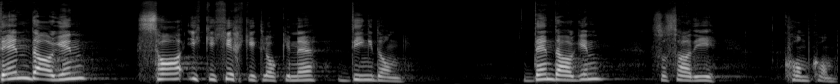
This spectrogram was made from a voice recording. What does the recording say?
den dagen sa ikke kirkeklokkene ding-dong. Den dagen så sa de 'kom, kom'.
